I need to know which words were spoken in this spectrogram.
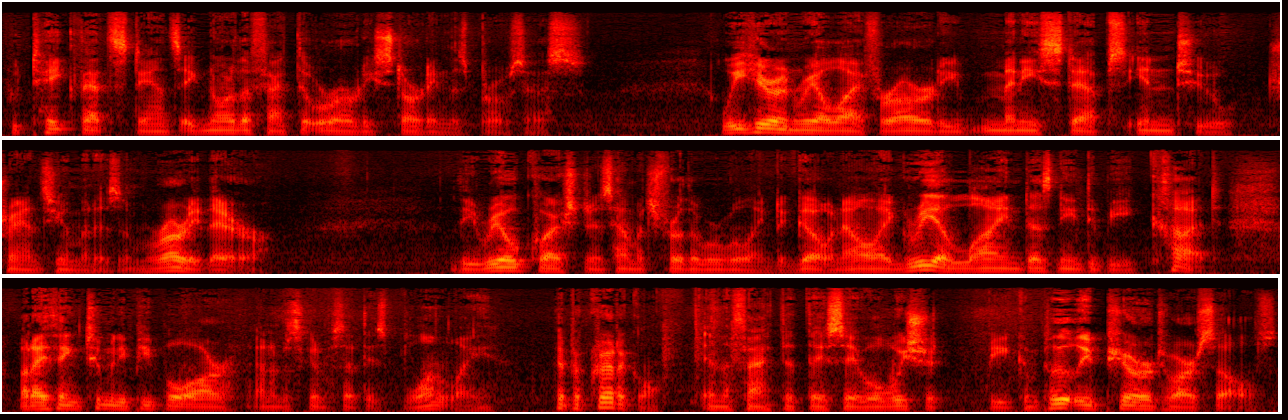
who take that stance ignore the fact that we're already starting this process. We here in real life are already many steps into transhumanism. We're already there. The real question is how much further we're willing to go. Now, I agree a line does need to be cut, but I think too many people are, and I'm just going to set this bluntly, hypocritical in the fact that they say, well, we should be completely pure to ourselves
